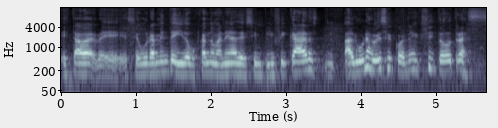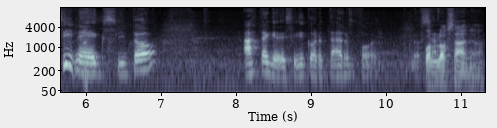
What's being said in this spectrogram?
estaba, eh, seguramente he ido buscando maneras de simplificar, algunas veces con éxito, otras sin ah. éxito, hasta que decidí cortar por lo por lo sano.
